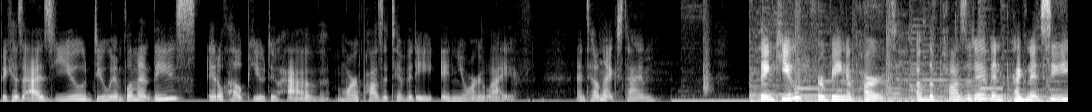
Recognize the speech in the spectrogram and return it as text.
Because as you do implement these, it'll help you to have more positivity in your life. Until next time. Thank you for being a part of the Positive in Pregnancy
